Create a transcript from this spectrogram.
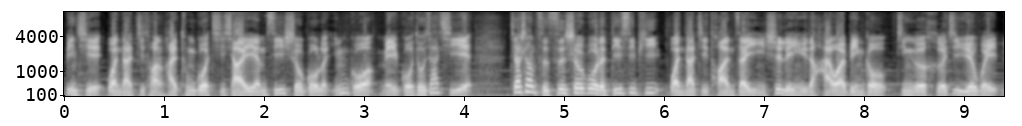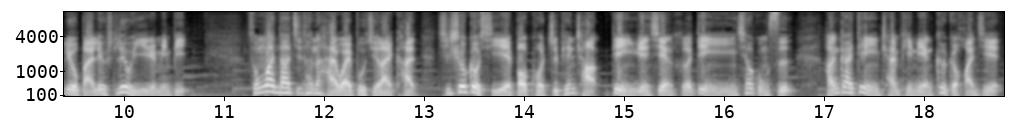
并且万达集团还通过旗下 AMC 收购了英国、美国多家企业。加上此次收购的 DCP，万达集团在影视领域。的海外并购金额合计约为六百六十六亿人民币。从万达集团的海外布局来看，其收购企业包括制片厂、电影院线和电影营销公司，涵盖电影产品链各个环节。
